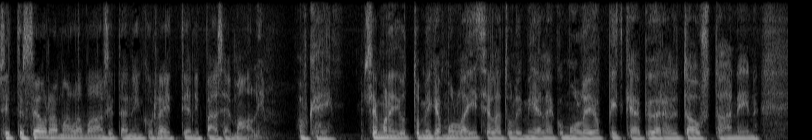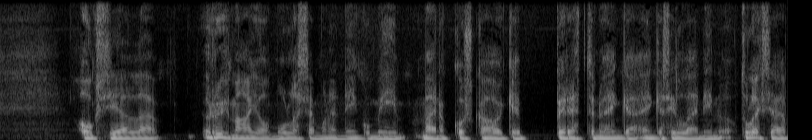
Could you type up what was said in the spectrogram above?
sitten seuraamalla vaan sitä niin kuin reittiä, niin pääsee maaliin. Okei. Okay. Semmoinen juttu, mikä mulla itsellä tuli mieleen, kun mulla ei ole pitkää pyöräilytaustaa, niin onko siellä ryhmäajo on mulle semmoinen, niin kuin, mihin mä en ole koskaan oikein perehtynyt enkä, enkä sillä niin tuleeko siellä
